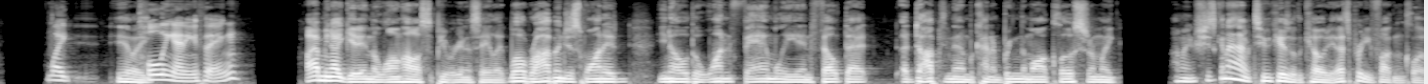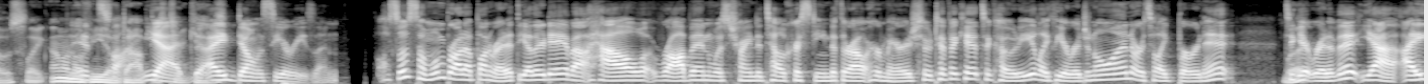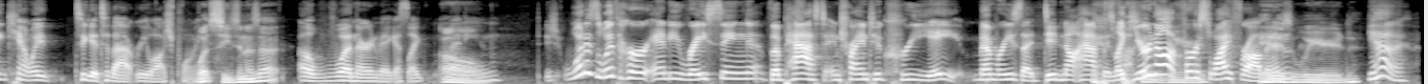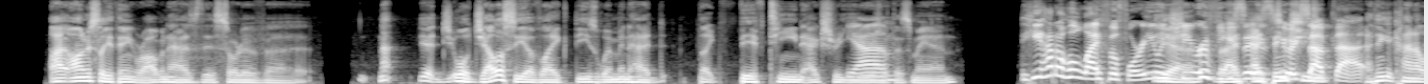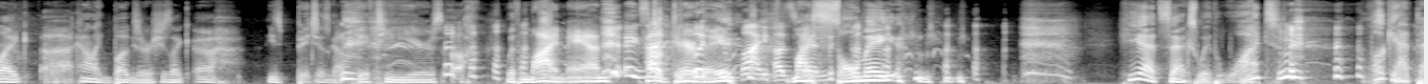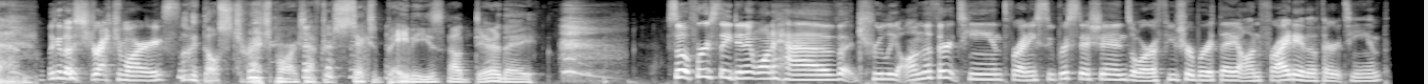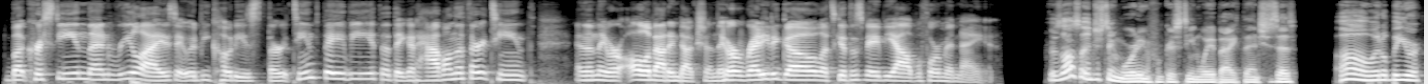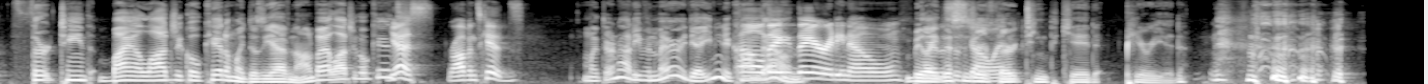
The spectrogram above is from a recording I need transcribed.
like Yeah, like pulling anything. I mean, I get it. In the long haul, people are going to say, like, well, Robyn just wanted, you know, the one family and felt that adopting them would kind of bring them all closer. I'm like, I mean, she's going to have two kids with Kody. That's pretty fucking close. Like, I don't know if you need to adopt Yeah, three kids. I don't see a reason. Also, someone brought up on Reddit the other day about how Robyn was trying to tell Christine to throw out her marriage certificate to Kody, like the original one, or to like burn it to What? get rid of it. Yeah, I can't wait to get to that rewatch point. what season is that? Oh, when they're in Vegas, like Oh. many. What is with her and erasing the past and trying to create memories that did not happen? It's like you're not weird. first wife, Robyn. It is weird. yeah, I honestly think Robyn has this sort of, uh, not, yeah, well, jealousy of like these women had like 15 extra years Yeah. with this man. He had a whole life before you, and Yeah, she but I- I refuses to she- accept that. I think it kind of like, uh, kind of like bugs her. She's like, ugh, these bitches got 15 years ugh, with my man. exactly. How dare they? My husband. My soulmate. He had sex with what? Look at them. Look at those stretch marks. Look at those stretch marks after six babies. How dare they? So at first they didn't want to have Truely on the 13th for any superstitions or a future birthday on Friday the 13th. But Christine then realized it would be Kody's 13th baby that they could have on the 13th. And then they were all about induction. They were ready to go. Let's get this baby out before midnight. There's also interesting wording from Christine way back then. She says, Oh, it'll be your 13th biological kid. I'm like, Does he have non biological kids? Yes, Robyn's kids. I'm like, They're not even married yet. You need to calm Oh, they, down. they already know. Be where like, This, is, going. your 13th kid, period.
